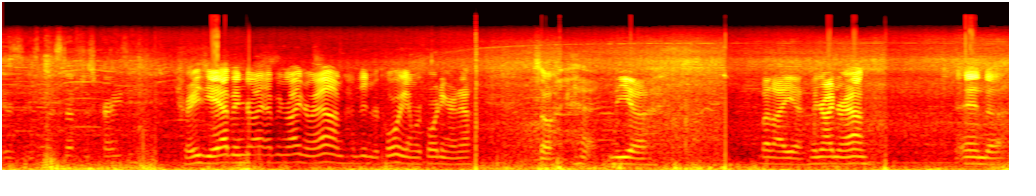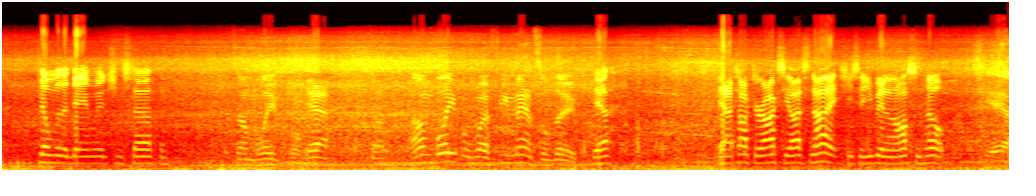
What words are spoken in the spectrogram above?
is, isn't this stuff just crazy? Crazy. Yeah, I've been I've been riding around. I've been recording. I'm recording right now. So the uh, but I uh, been riding around and uh, filming the damage and stuff. And, It's unbelievable. yeah. So Unbelievable what a few minutes will do. yeah. Yeah, I talked to Roxy last night. She said you've been an awesome help. Yeah.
